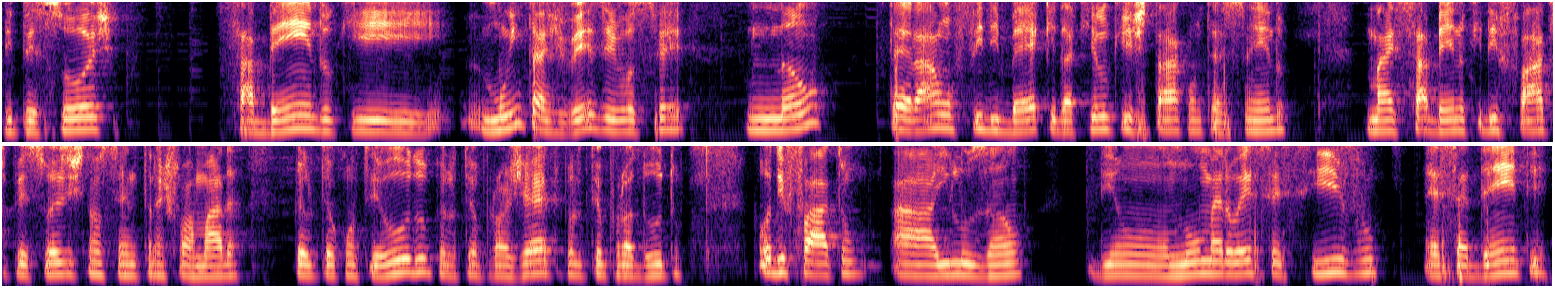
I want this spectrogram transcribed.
de pessoas, sabendo que muitas vezes você não terá um feedback daquilo que está acontecendo, mas sabendo que de fato pessoas estão sendo transformadas pelo teu conteúdo, pelo teu projeto, pelo teu produto, ou de fato a ilusão de um número excessivo, excedente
